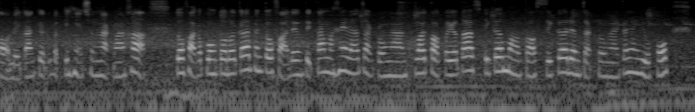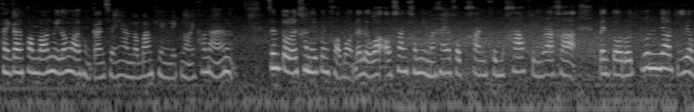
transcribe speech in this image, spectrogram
ต่อหรือการเกิดอุบัติเหตุชนหนักมาค่ะ ตัวฝากระโปรงตัวรถก็ได้เป็นตัวฝาเดิมติดตั้งมาให้แล้วจากโรงงานรอยต่อ Toyota สติกเกอร์มอลกอสติกเกอร์เดิมจากโรงงานก็ยังอยู่ครบแผ่นการความร้อนมีร่องรอยของการใช้งานมาบ้างเพียงเล็กน้อยเท่านั้น ซึ่งตัวรถคันนี้เป็นขอบอกได้เลยว่าออปชั่นเขามีมาให้ครบครันคุ้มค่าคุ้มราคา เป็นตัวรถรุ่นยอดนิยม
